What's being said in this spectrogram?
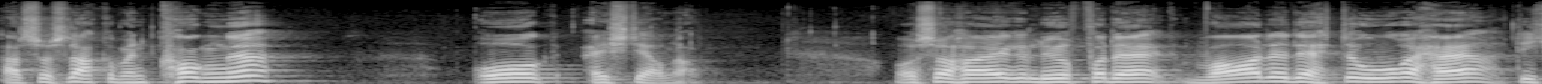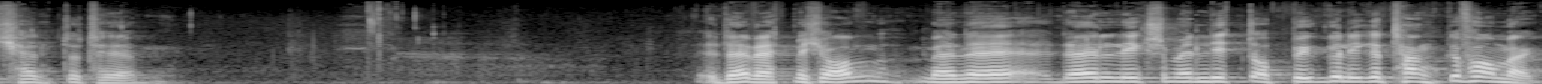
Altså snakk om en konge og ei stjerne. Og så har jeg lurt på det Var det dette ordet her de kjente til? Det vet vi ikke om, men eh, det er liksom en litt oppbyggelig tanke for meg.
